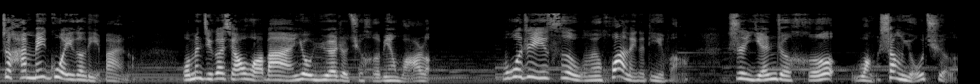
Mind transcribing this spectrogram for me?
这还没过一个礼拜呢，我们几个小伙伴又约着去河边玩了。不过这一次我们换了一个地方，是沿着河往上游去了。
